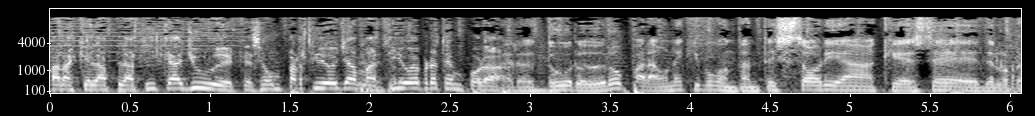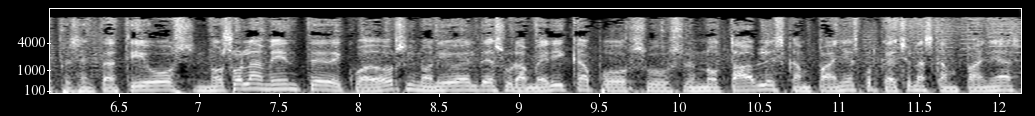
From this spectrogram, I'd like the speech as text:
para que la platica ayude, que sea un partido llamativo de pretemporada. Pero es duro, duro para un equipo con tanta historia que es de, de los representativos, no solamente de Ecuador, sino a nivel de Sudamérica por sus notables campañas, porque ha hecho unas campañas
